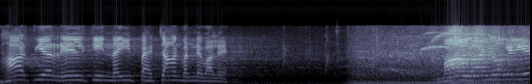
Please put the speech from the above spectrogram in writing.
भारतीय रेल की नई पहचान बनने वाले हैं। मालगाड़ियों के लिए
